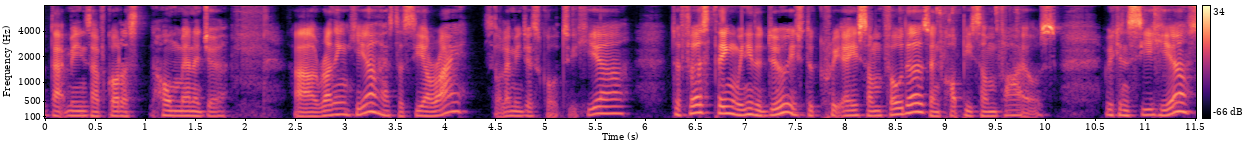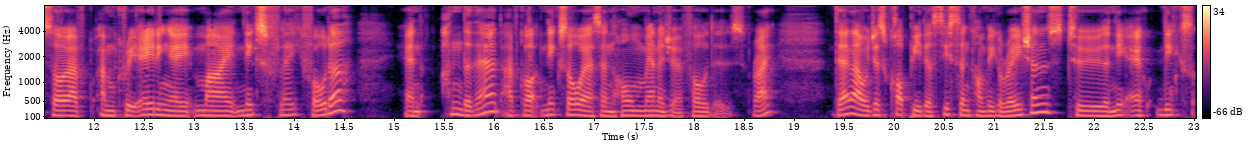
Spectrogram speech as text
That means I've got a Home Manager uh, running here as the CLI. So let me just go to here. The first thing we need to do is to create some folders and copy some files. We can see here, so i am creating a my NixFlake folder and under that I've got NixOS and Home Manager folders, right? Then I will just copy the system configurations to the Nix.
